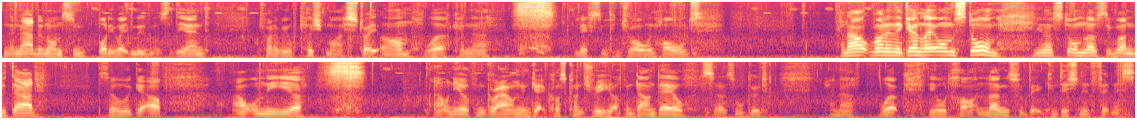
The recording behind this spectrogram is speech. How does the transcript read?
and then adding on some bodyweight movements at the end trying to really push my straight arm work and uh, lifts and control and holds and out running again later on with Storm. You know Storm loves to run with dad. So we'll get up out on the uh, out on the open ground and get cross country up and down Dale. So it's all good. And uh, work the old heart and lungs for a bit of conditioning fitness.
